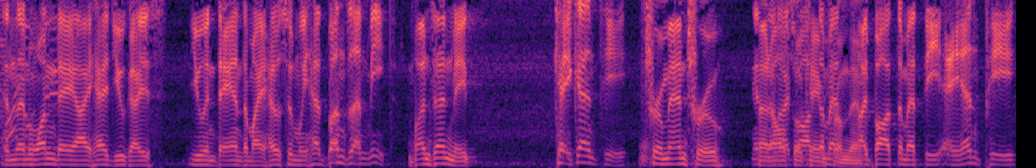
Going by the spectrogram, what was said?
And then one day I had you guys, you and Dan, to my house, and we had buns and meat, Buns and meat. cake and tea. True man, true. And that also came from at, there. I bought them at the A&P.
